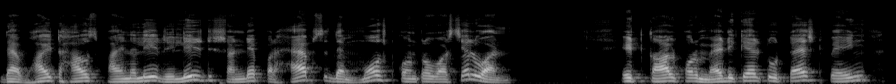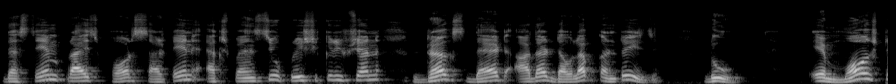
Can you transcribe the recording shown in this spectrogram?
the White House finally released Sunday perhaps the most controversial one. It called for Medicare to test paying the same price for certain expensive prescription drugs that other developed countries do a most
